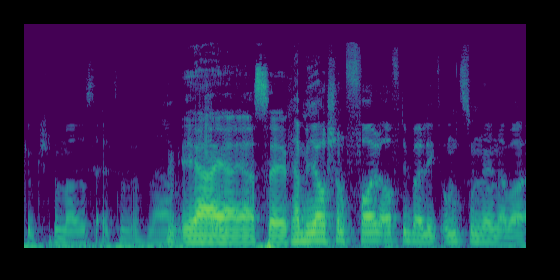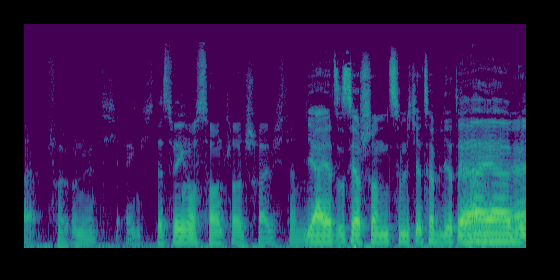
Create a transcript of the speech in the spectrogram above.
gibt Schlimmeres als einen Namen. Ja, ja, ja, safe. Ich habe mir auch schon voll oft überlegt, umzunennen, aber voll unnötig eigentlich. Deswegen auf Soundcloud schreibe ich dann. Ja, jetzt ist ja schon ziemlich etabliert. der Ja, Name. ja,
